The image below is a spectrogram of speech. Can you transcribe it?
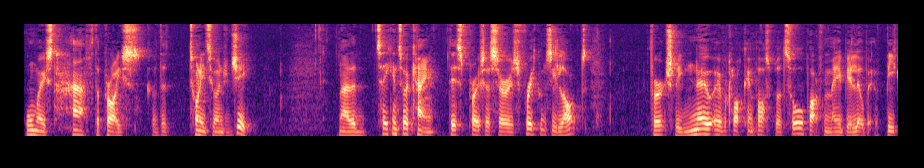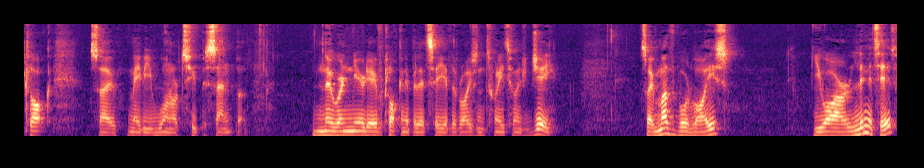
almost half the price of the 2200G. Now, take into account this processor is frequency locked, virtually no overclocking possible at all, apart from maybe a little bit of B clock, so maybe 1 or 2%, but nowhere near the overclocking ability of the Ryzen 2200G. So, motherboard wise, you are limited,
